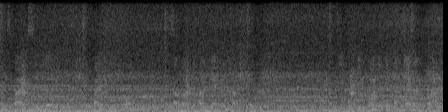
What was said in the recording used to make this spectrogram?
เป็นไฟล์ซื้อเลยเป็นไฟล์ซื้อของสาวหน่อยจะฟังแรกเลยนะครับสีของพิ้งกรจะเป็นด้านซ้ายด้านขวานะ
